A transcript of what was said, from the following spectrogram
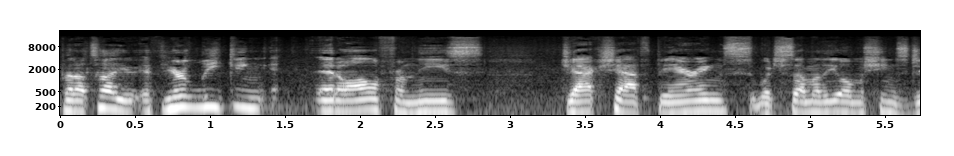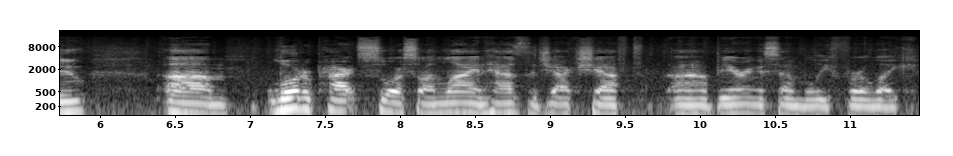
but I'll tell you, if you're leaking at all from these jack shaft bearings, which some of the old machines do, um, Loader Parts Source online has the jack shaft uh, bearing assembly for like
